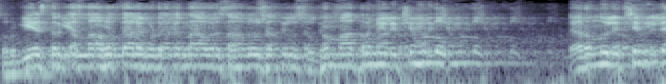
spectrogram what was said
സ്വർഗീയ സ്ത്രീക്ക് അള്ളാഹുത്താല കൊടുക്കുന്ന ഒരു സന്തോഷത്തിൽ സുഖം മാത്രമേ ലക്ഷ്യമുള്ളൂ. വേറൊന്നും ലക്ഷ്യമില്ല.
